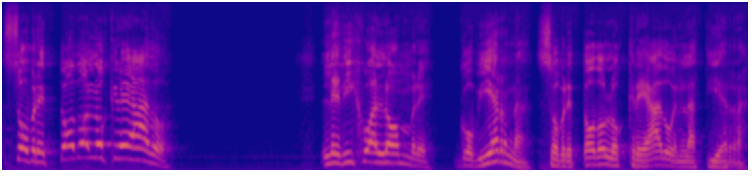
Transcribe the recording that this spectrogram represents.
sobre todo lo creado, le dijo al hombre, gobierna sobre todo lo creado en la tierra.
